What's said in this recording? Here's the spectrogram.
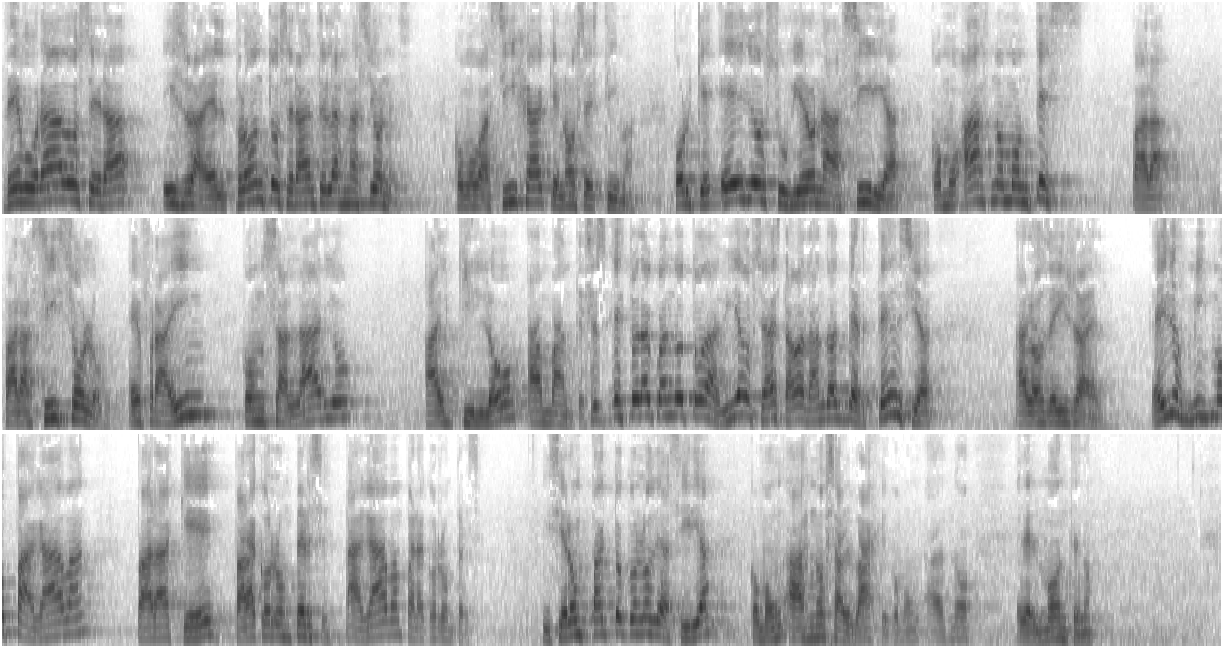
Devorado será Israel, pronto será entre las naciones, como vasija que no se estima, porque ellos subieron a Asiria como asno montés para para sí solo. Efraín con salario alquiló amantes. Esto era cuando todavía, o estaba dando advertencia a los de Israel. Ellos mismos pagaban para que para corromperse, pagaban para corromperse. Hicieron pacto con los de Asiria como un asno salvaje, como un asno del monte, ¿no?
